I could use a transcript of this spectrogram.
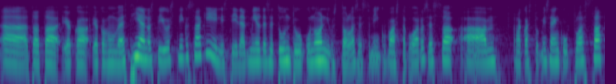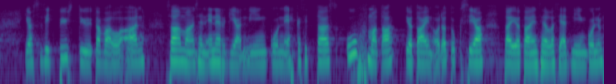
ää, tota, joka, joka mun mielestä hienosti just niin saa kiinni siitä, että miltä se tuntuu, kun on just tuollaisessa niin vastavuoroisessa ää, rakastumisen kuplassa, jossa sit pystyy tavallaan saamaan sen energian niin kun ehkä sitten taas uhmata jotain odotuksia tai jotain sellaisia, että niin kun,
